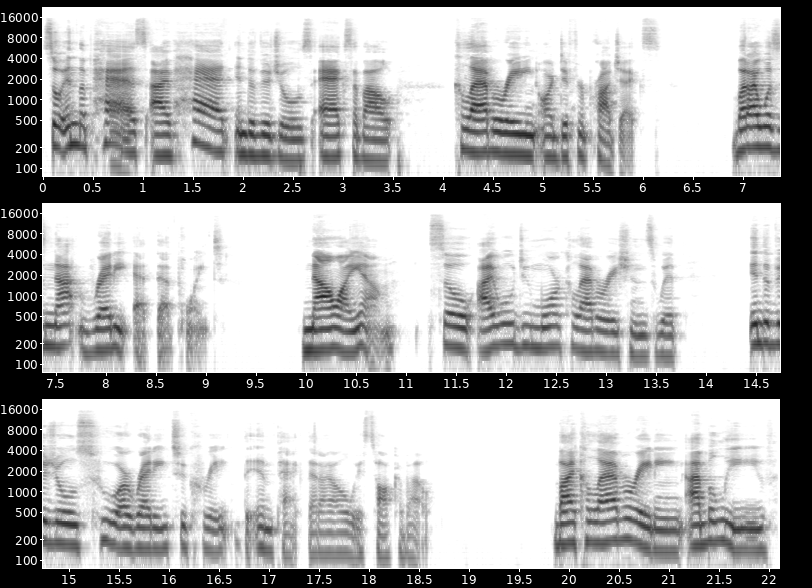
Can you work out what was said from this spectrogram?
So in the past, I've had individuals ask about collaborating on different projects, but I was not ready at that point. Now I am. So I will do more collaborations with individuals who are ready to create the impact that I always talk about. By collaborating, I believe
